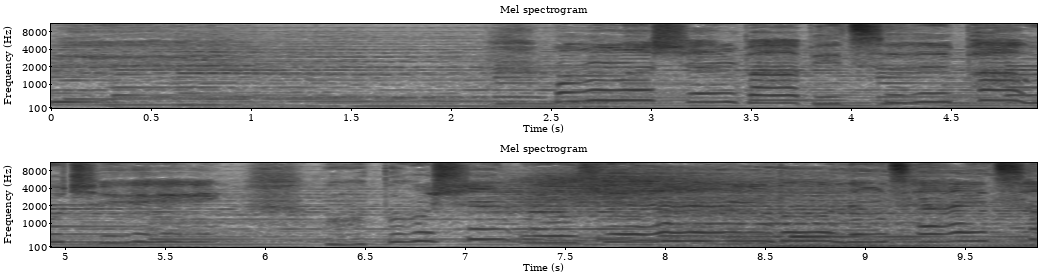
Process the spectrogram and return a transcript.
豫，忘了先把彼此抱紧。我不是流言，不能猜测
